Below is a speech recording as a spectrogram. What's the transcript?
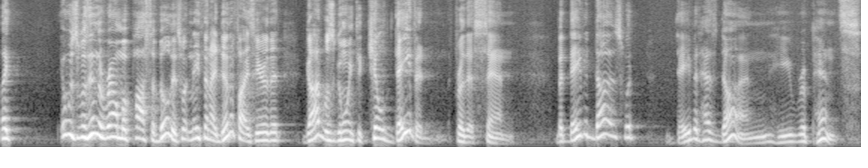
Like, it was within the realm of possibility. It's what Nathan identifies here that God was going to kill David for this sin. But David does what David has done. He repents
